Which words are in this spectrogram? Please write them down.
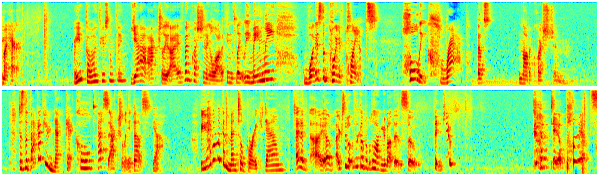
my hair. Are you going through something? Yeah, actually, I've been questioning a lot of things lately. Mainly, what is the point of plants? Holy crap! That's not a question. Does the back of your neck get cold? Yes, actually, it does, yeah. Are you having like a mental breakdown? And I um, actually don't feel comfortable talking about this, so thank you. Goddamn plants!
